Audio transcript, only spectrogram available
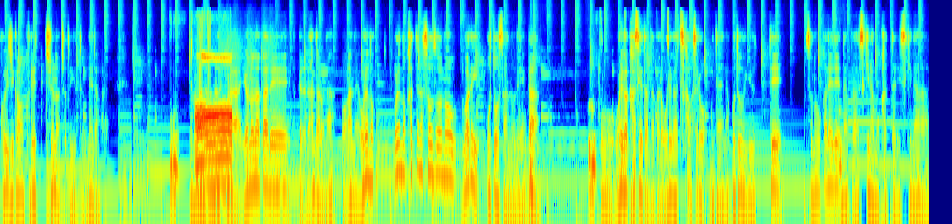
こういう時間はくれっていうのはちょっと言うてるね、だから。うんでもなんだろうなほら、世の中で、なんだろうな、わかんない。俺の、俺の勝手な想像の悪いお父さんの例が、うんこう俺が稼いだんだから俺が使わせろみたいなことを言って、そのお金でなんか好きなもん買ったり、好きな、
